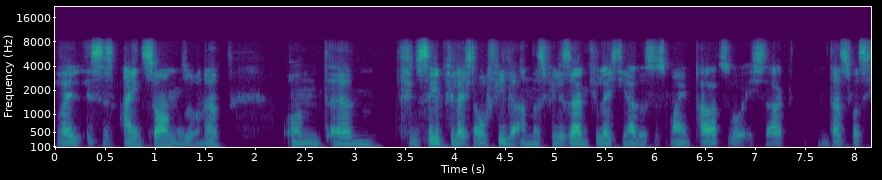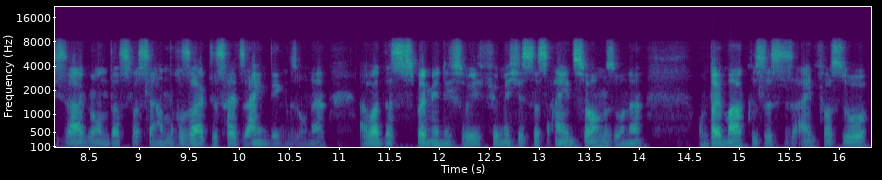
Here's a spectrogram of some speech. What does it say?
Weil es ist ein Song, so, ne? Und ähm, sehen vielleicht auch viele anders. Viele sagen vielleicht, ja, das ist mein Part, so. Ich sag, das, was ich sage und das, was der andere sagt, ist halt sein Ding so, ne? Aber das ist bei mir nicht so. Für mich ist das ein Song so, ne? Und bei Markus ist es einfach so,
